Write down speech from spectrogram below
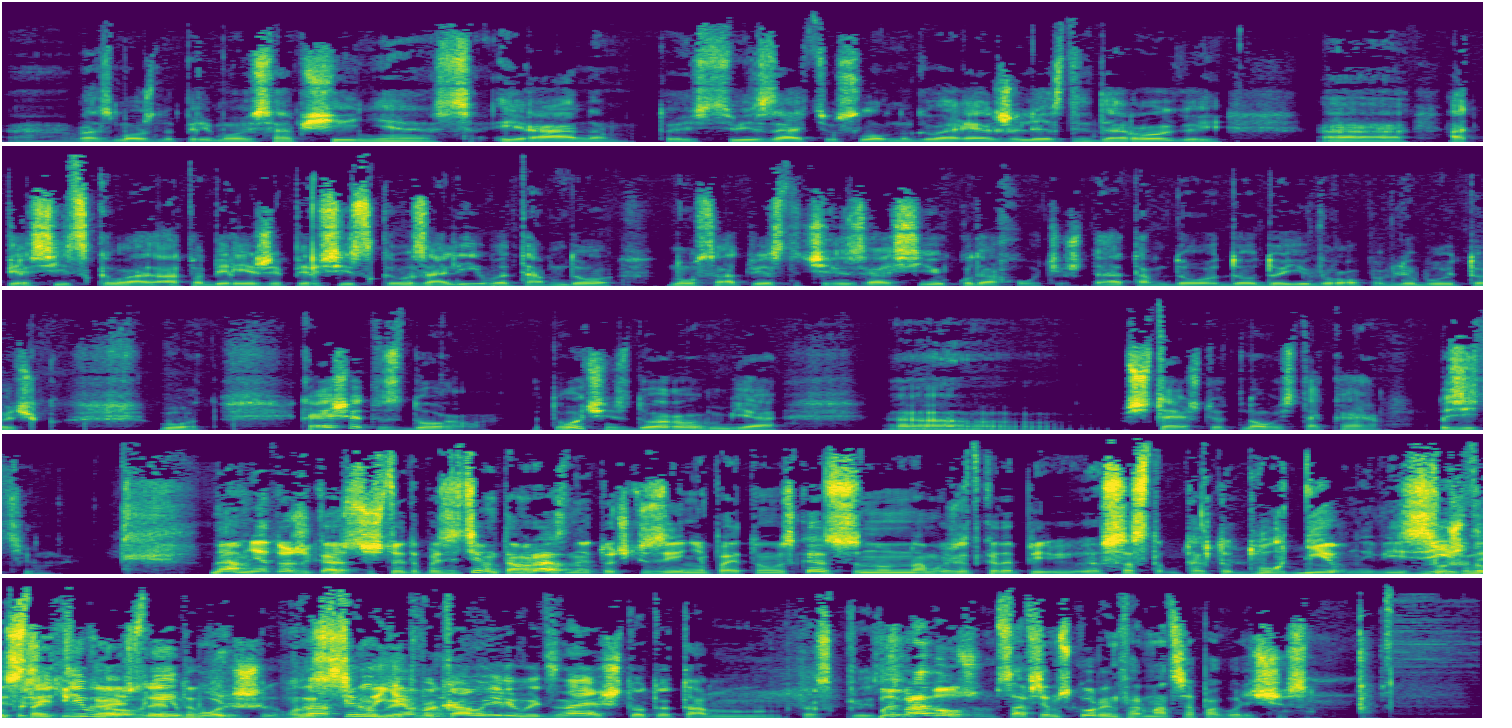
а, возможно прямое сообщение с Ираном, то есть связать, условно говоря, железной дорогой а, от, Персидского, от побережья Персидского залива там, до, ну, соответственно, через Россию куда хочешь, да, там, до, до, до Европы, в любую точку. Вот. Конечно, это здорово. Это очень здорово. Я э, считаю, что эта новость такая позитивная. Да, мне тоже кажется, что это позитивно. Там разные точки зрения по этому высказываются. Но, на мой взгляд, когда состав... двухдневный визит... Слушай, ну позитивного в ней это... больше. У нас любят явно... выковыривать, знаешь, что-то там, так сказать... Мы продолжим. Совсем скоро информация о погоде сейчас.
